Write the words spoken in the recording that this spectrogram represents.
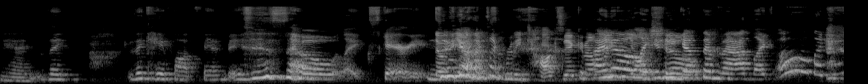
Man, the the K-pop fan base is so like scary. no, yeah, it's like really toxic, and I'm I know, y'all like if you get them mad, like oh, like I'm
